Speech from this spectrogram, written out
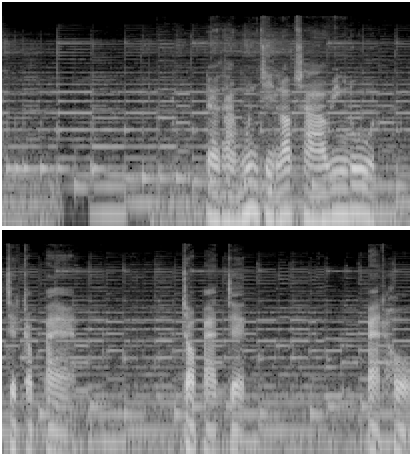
054 แนวทางหุ้นจีนรอบเช้าวิ่งรูด 7 กับ 8 จอ 87 86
